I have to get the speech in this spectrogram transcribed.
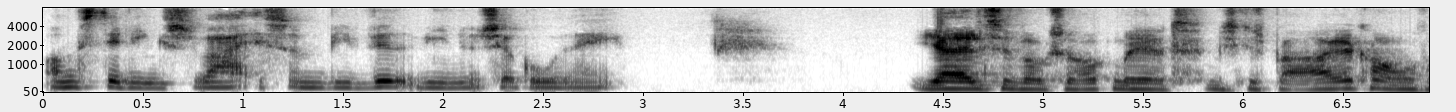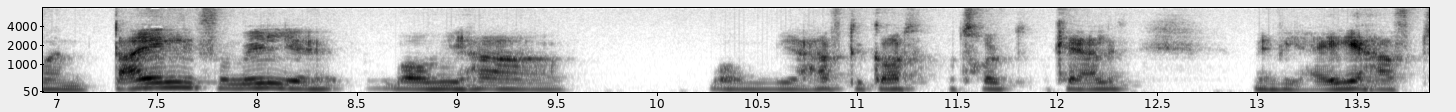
omstillingsvej, som vi ved, vi er nødt til at gå ud af? Jeg er altid vokset op med, at vi skal spare. Jeg kommer fra en dejlig familie, hvor vi har, hvor vi har haft det godt og trygt og kærligt. Men vi har ikke haft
